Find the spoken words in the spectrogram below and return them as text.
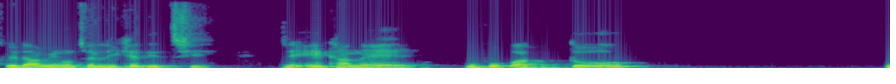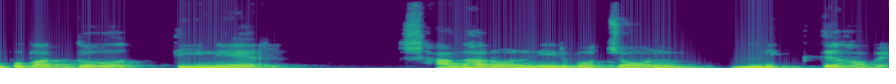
সেটা আমি হচ্ছে লিখে দিচ্ছি, যে এখানে উপপাদ্য উপপাদ্য তিনের সাধারণ নির্বাচন লিখতে হবে।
